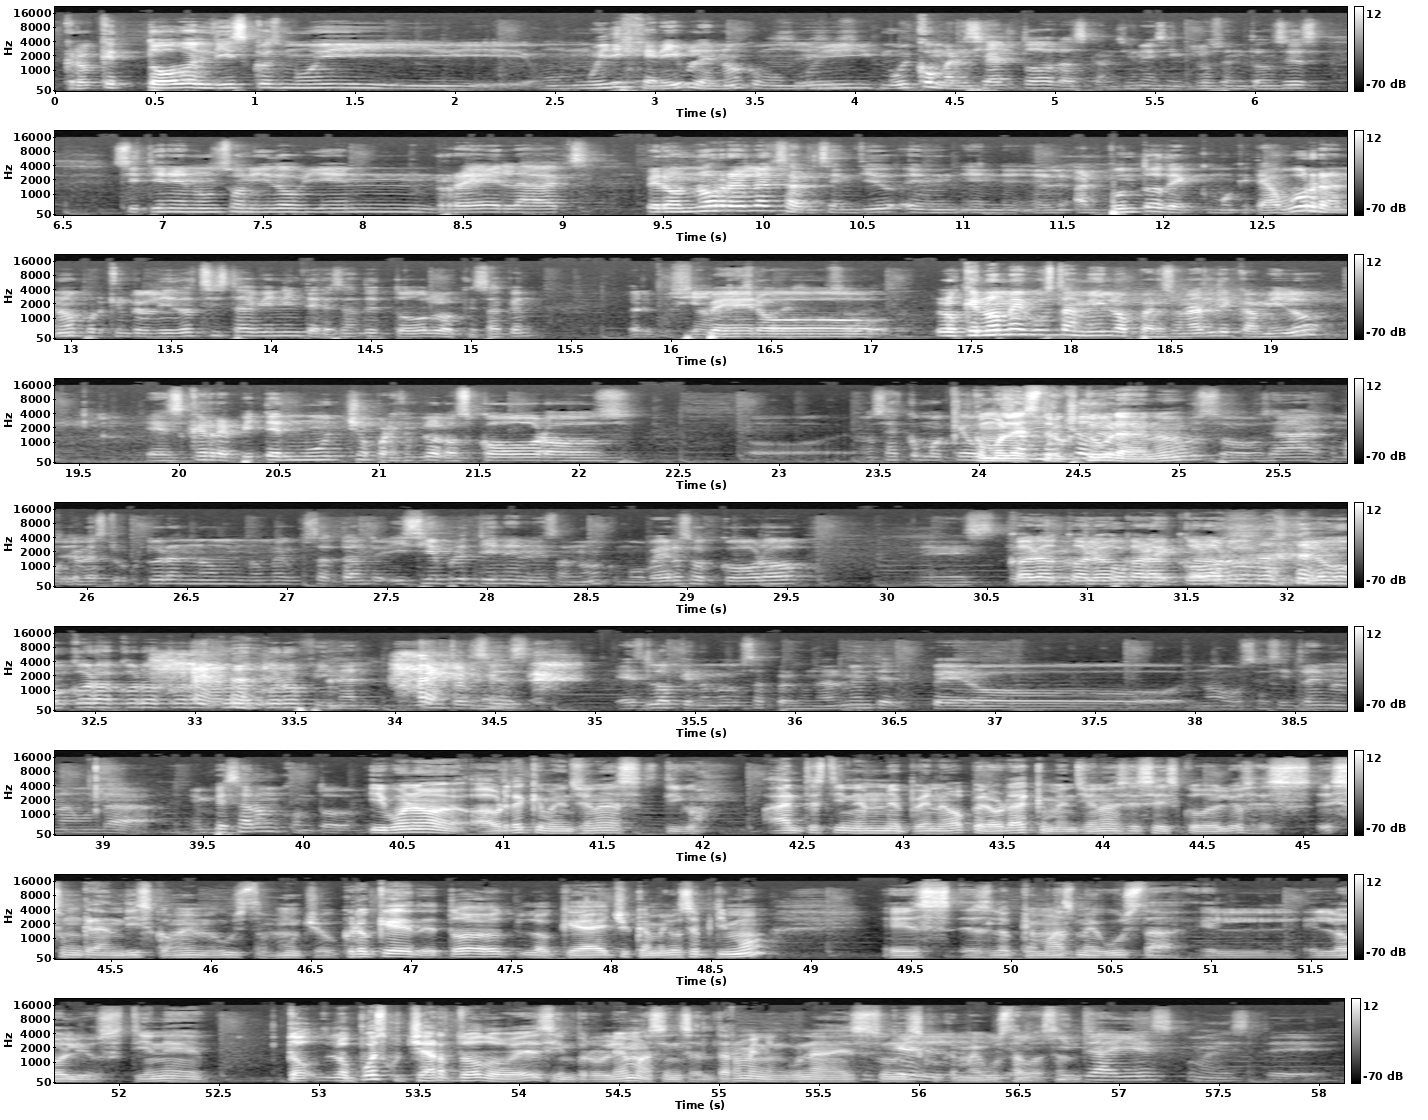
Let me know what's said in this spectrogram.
Creo que todo el disco es muy, muy digerible, ¿no? Como Sí, muy, sí. muy comercial todas las canciones incluso. Entonces, sí tienen un sonido bien relax, pero no relax al sentido, en, en el- al punto de como que te aburra, ¿no? Porque en realidad sí está bien interesante todo lo que sacan. Percusiones, Pero ejemplo, lo que no me gusta a mí, lo personal de Camilo, es que repiten mucho, por ejemplo, los coros. O, o sea, como que. Como la mucho estructura, ¿no? O sea, como que la estructura no, no me gusta tanto. Y siempre tienen eso, ¿no? Como verso, coro. este, Coro, coro, coro, precoro, coro. Y luego coro, coro, coro, coro, coro final. Entonces, es lo que no me gusta personalmente. Pero. No, o sea, sí traen una onda. Empezaron con todo. Y bueno, ahorita que mencionas, digo, antes tienen un EP, ¿no? Pero ahora que mencionas ese disco de Helios, es, es un gran disco, a mí me gusta mucho. Creo que de todo lo que ha hecho Camilo VII, es, es lo que más me gusta, el, el Helios. Tiene... to- lo puedo escuchar todo, ¿eh? Sin problema, sin saltarme ninguna. Es, un disco el- que me gusta el bastante. ahí es como este.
